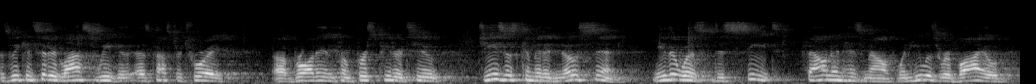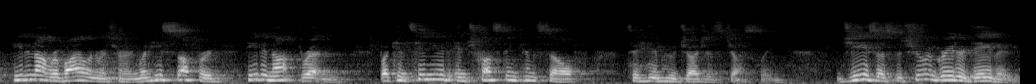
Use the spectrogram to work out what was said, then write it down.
As we considered last week, as Pastor Troy uh, brought in from 1 Peter 2, Jesus committed no sin, neither was deceit found in his mouth. When he was reviled, he did not revile in return. When he suffered, he did not threaten, but continued entrusting himself to him who judges justly. Jesus, the true and greater David,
